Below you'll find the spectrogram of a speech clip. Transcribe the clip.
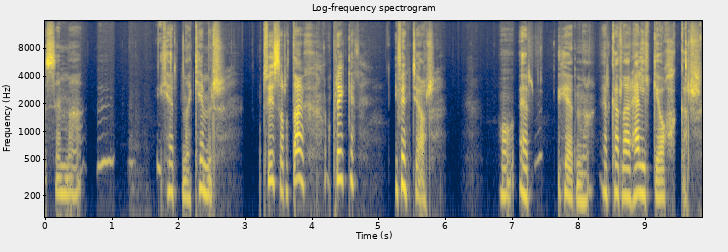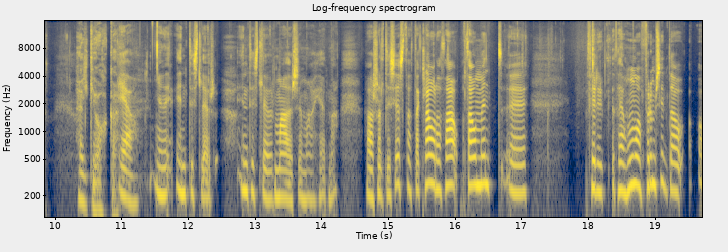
sem að hérna kemur tvísar á dag á príkið í 50 ár og er hérna, er kallaður Helgi okkar Helgi okkar. Já, indislegur, indislegur maður sem að hérna, það var svolítið sérstakt að klára þá, þá mynd uh, fyrir þegar hún var frumsýnd á, á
